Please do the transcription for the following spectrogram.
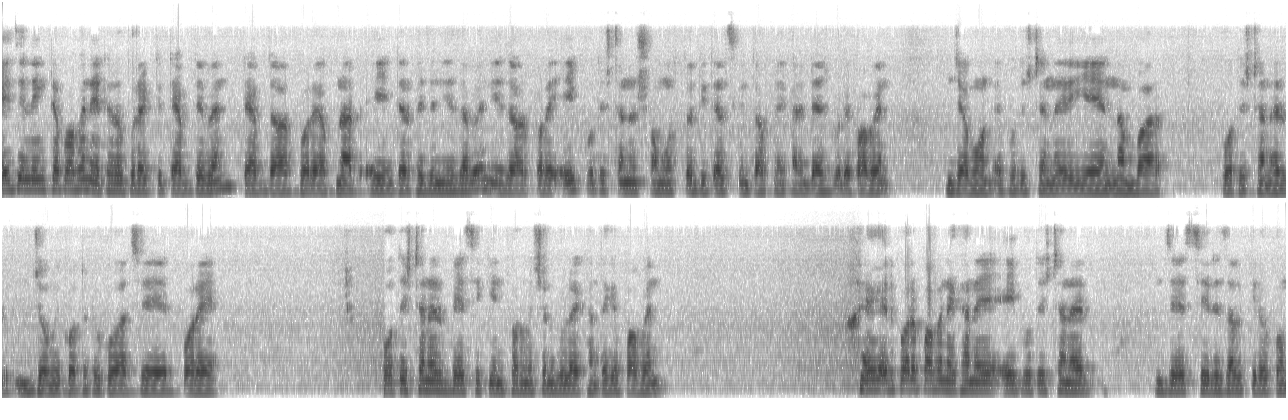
এই যে লিঙ্কটা পাবেন, এটার উপরে একটি ট্যাব দেবেন। ট্যাব দেওয়ার পরে আপনার এই ইন্টারফেসে নিয়ে যাবে। নিয়ে যাওয়ার পরে এই প্রতিষ্ঠানের সমস্ত ডিটেলস কিন্তু আপনি এখানে ড্যাশবোর্ডে পাবেন। যেমন এই প্রতিষ্ঠানের ইএন নাম্বার প্রতিষ্ঠানের জমি কতটুকু আছে, এরপরে প্রতিষ্ঠানের বেসিক ইনফরমেশনগুলো এখান থেকে পাবেন। এরপরে পাবেন এখানে এই প্রতিষ্ঠানের জেএসসি রেজাল্ট কীরকম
